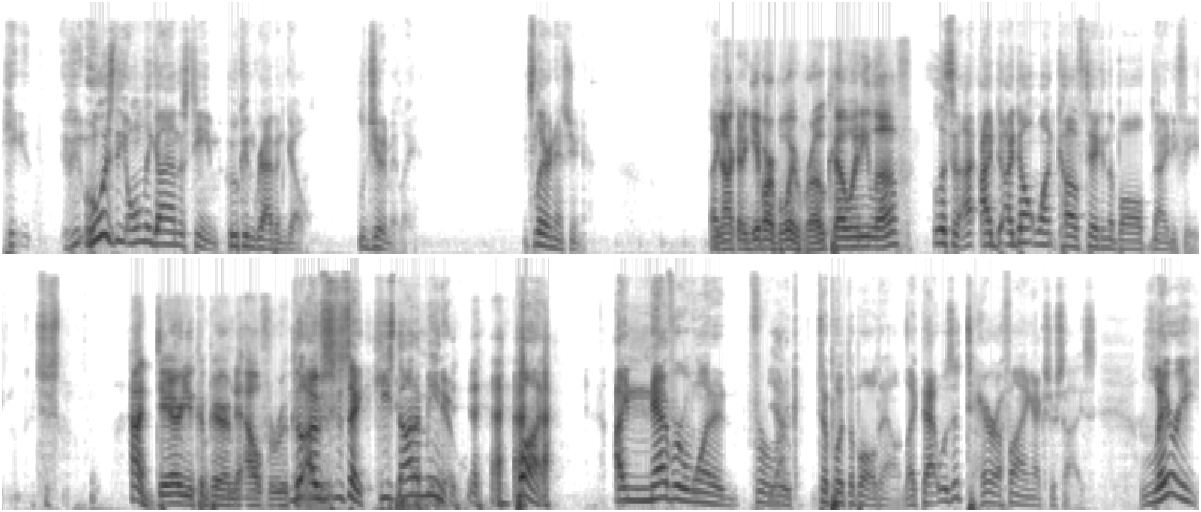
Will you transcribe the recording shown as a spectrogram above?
He who is the only guy on this team who can grab and go, legitimately. It's Larry Nance Jr. Like- You're not going to give our boy Rocco any love? Listen, I, I I don't want Cove taking the ball 90 feet. It's just How dare you compare him to Al-Farouq? No, I was just gonna say he's not a Minu, but I never wanted Farouq to put the ball down. Like that was a terrifying exercise. Larry,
